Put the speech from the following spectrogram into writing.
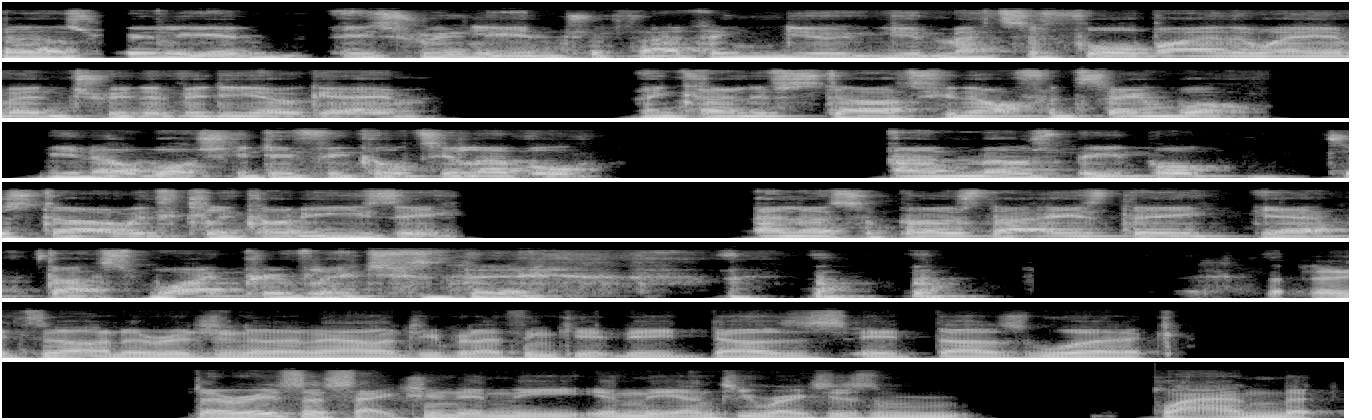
Oh, that's really it's really interesting. I think your your metaphor, by the way, of entering a video game and kind of starting off and saying what you know, what's your difficulty level, and most people to start with click on easy. And I suppose that is the yeah, that's white privilege, isn't it? it's not an original analogy, but I think it, it does it does work. There is a section in the in the anti-racism plan that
